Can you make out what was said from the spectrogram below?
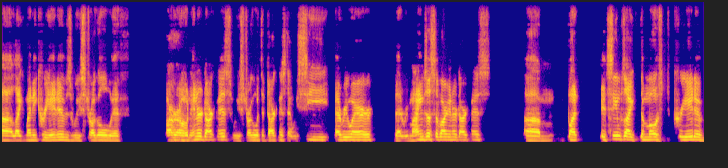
uh, like many creatives, we struggle with our own inner darkness. We struggle with the darkness that we see everywhere that reminds us of our inner darkness. Um, but it seems like the most creative,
